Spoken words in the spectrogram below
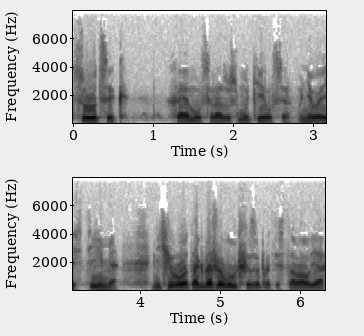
«Цуцик». Хаймл сразу смутился. «У него есть имя». «Ничего, так даже лучше», — запротестовал я.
